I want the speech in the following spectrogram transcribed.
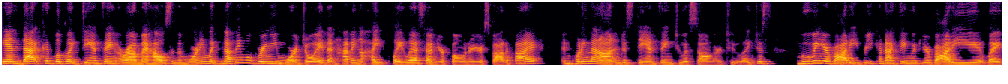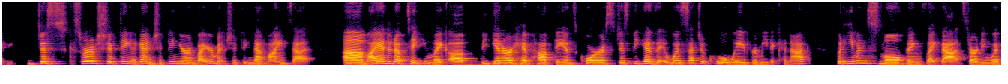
And that could look like dancing around my house in the morning. Like nothing will bring you more joy than having a hype playlist on your phone or your Spotify and putting that on and just dancing to a song or two. Like just moving your body, reconnecting with your body, like just sort of shifting again, shifting your environment, shifting that mindset. Um, I ended up taking like a beginner hip hop dance course just because it was such a cool way for me to connect. But even small things like that, starting with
